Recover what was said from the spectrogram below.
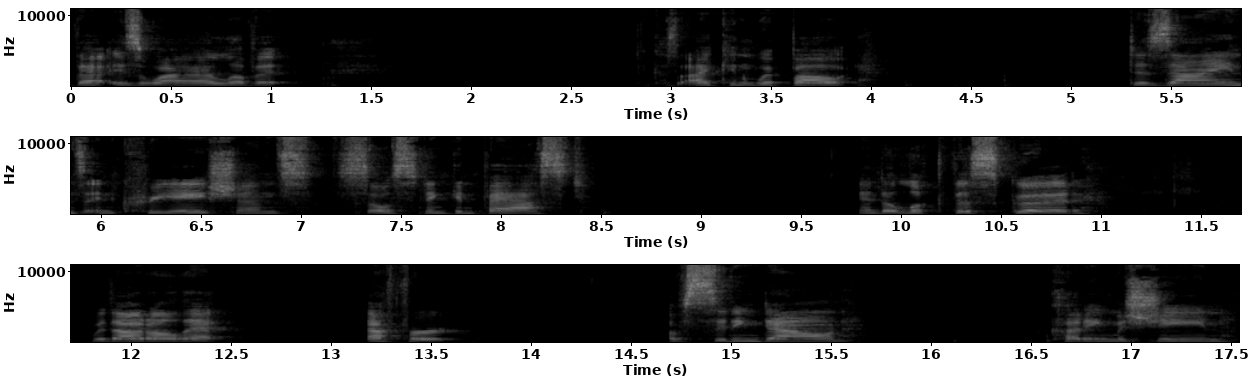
That is why I love it. Because I can whip out designs and creations so stinking fast and to look this good without all that effort of sitting down, cutting machine,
